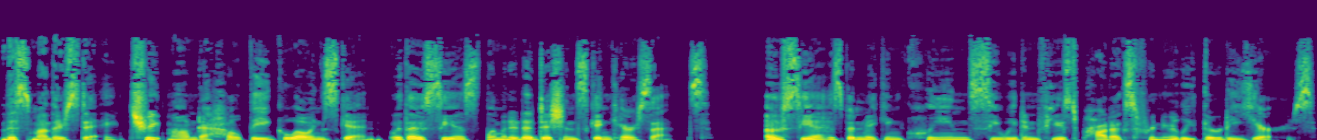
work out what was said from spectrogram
This Mother's Day, treat mom to healthy, glowing skin with Osea's limited edition skincare sets. Osea has been making clean, seaweed infused products for nearly 30 years.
